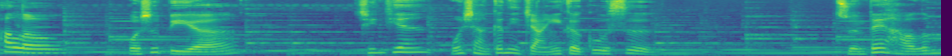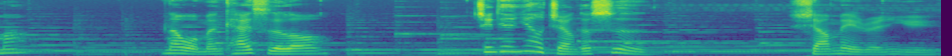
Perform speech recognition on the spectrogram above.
Hello，我是比儿。今天我想跟你讲一个故事，准备好了吗？那我们开始喽。今天要讲的是小美人鱼。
